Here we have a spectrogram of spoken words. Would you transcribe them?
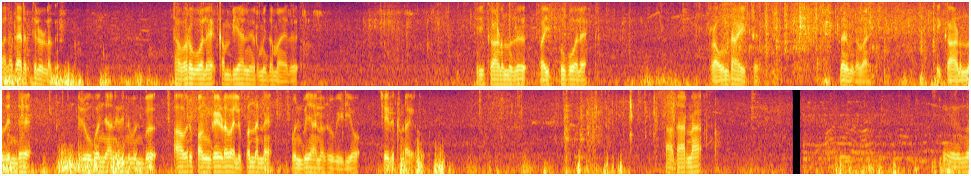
പലതരത്തിലുള്ളത്. ടവർ പോലെ കമ്പിയാൽ നിർമ്മിതമായത്. ഈ കാണുന്നത് പൈപ്പ് പോലെ റൗണ്ടായിട്ട് നിർമ്മിതമായി ഈ കാണുന്നതിന്റെ രൂപം ഞാൻ ഇതിനു മുൻപ് ആ ഒരു പങ്കയുടെ വലുപ്പം തന്നെ മുൻപ് ഞാനൊരു വീഡിയോ ചെയ്തിട്ടുണ്ടായിരുന്നു. സാധാരണ ചെയ്തിരുന്ന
